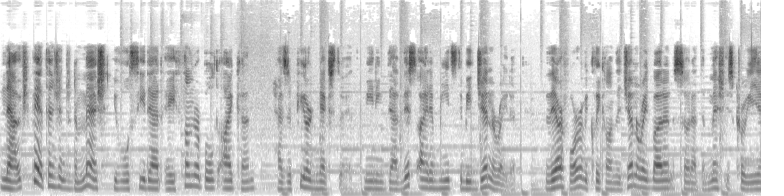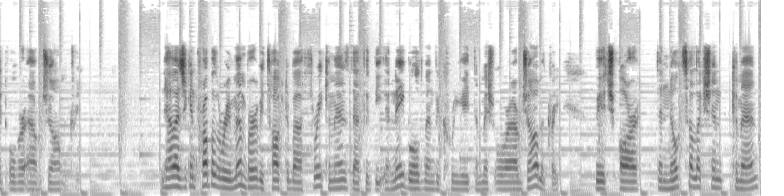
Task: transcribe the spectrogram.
Now, if you pay attention to the mesh, you will see that a thunderbolt icon has appeared next to it, meaning that this item needs to be generated. Therefore, we click on the generate button so that the mesh is created over our geometry. Now as you can probably remember, we talked about three commands that would be enabled when we create the mesh over our geometry which are the node selection command,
